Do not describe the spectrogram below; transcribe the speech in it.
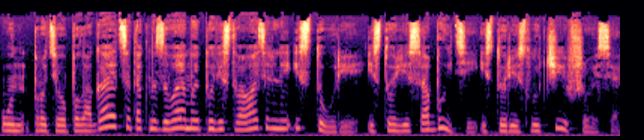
Он противополагается так называемой повествовательной истории, истории событий, истории случившегося,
